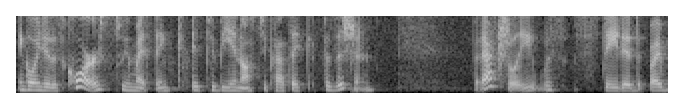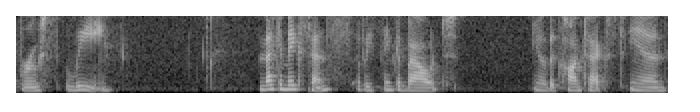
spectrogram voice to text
And going to this course, we might think it to be an osteopathic physician, but actually it was stated by Bruce Lee. And that can make sense if we think about you know the context and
